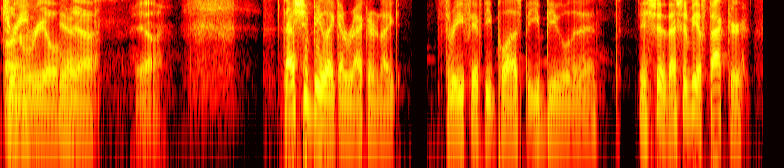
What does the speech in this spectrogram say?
dream. Unreal. Yeah. Yeah. Yeah. That should be like a record, like 350 plus, but you bugled it in. It should. That should be a factor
